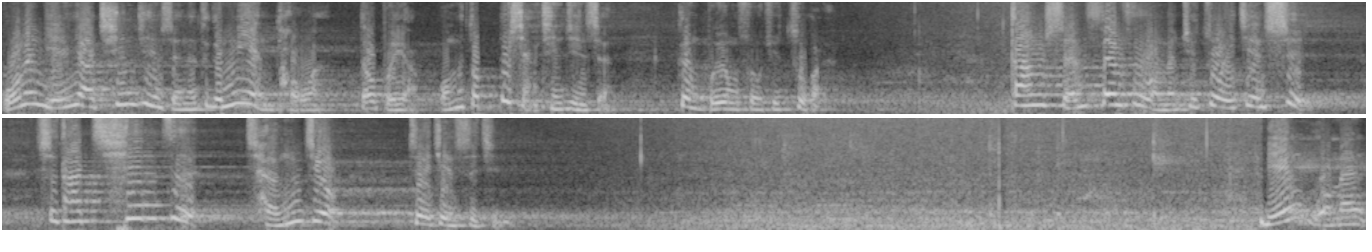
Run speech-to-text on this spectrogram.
我们连要亲近神的这个念头啊都不要，我们都不想亲近神。更不用说去做了。当神吩咐我们去做一件事，是他亲自成就这件事情。连我们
